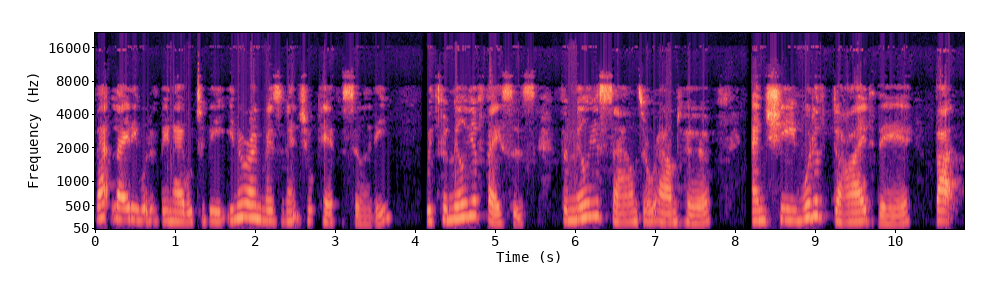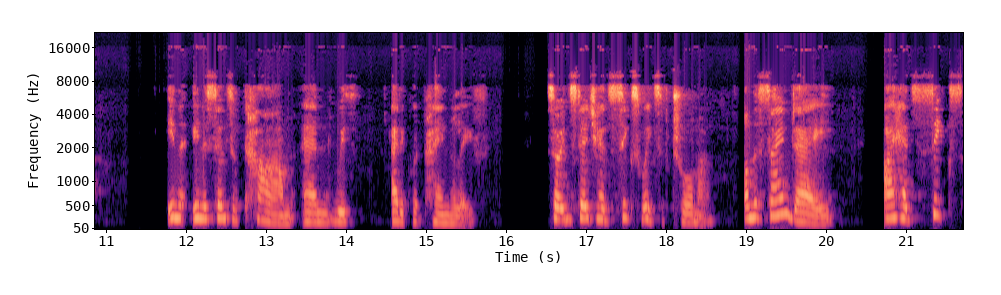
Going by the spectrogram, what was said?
that lady would have been able to be in her own residential care facility with familiar faces, familiar sounds around her, and she would have died there, but in, in a sense of calm and with adequate pain relief. So instead, she had six weeks of trauma. On the same day, I had six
